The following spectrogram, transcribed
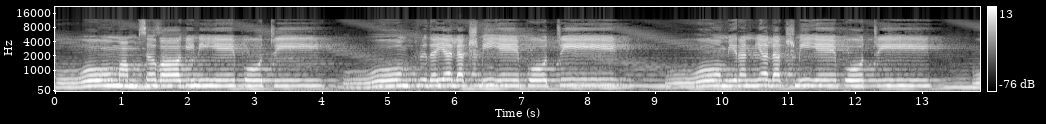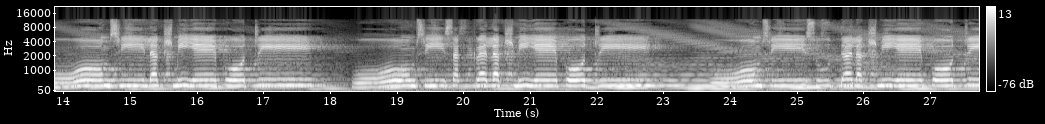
ஓம் அம்சவாகினியே போற்றி. ஓம் ஹிருதயலக்ஷ்மியே போற்றி. ஓம் இரண்யலக்ஷ்மியே போற்றி. श्रीलक्ष्मीये पोत्री। ॐ श्रीशक्रलक्ष्मीये पोत्री। ॐ श्रीशुद्धलक्ष्मीये पोत्री।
